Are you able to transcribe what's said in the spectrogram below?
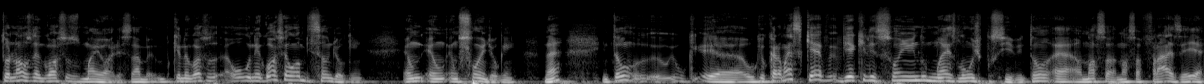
tornar os negócios maiores, sabe? Porque o negócio, o negócio é uma ambição de alguém, é um, é um, é um sonho de alguém, né? Então, o, é, o que o cara mais quer é ver aquele sonho indo o mais longe possível. Então, é, a nossa, nossa frase aí é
